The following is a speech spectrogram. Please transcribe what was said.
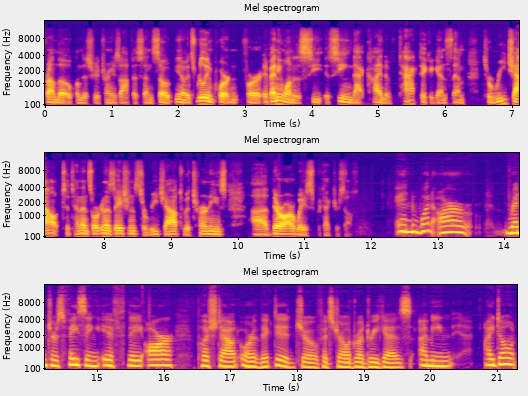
from the Oakland District Attorney's Office. And so, you know, it's really important for if anyone is, see, is seeing that kind of tactic against them to reach out to tenants organizations, to reach out to attorneys. Uh, there are ways to protect yourself. And what are renters facing if they are pushed out or evicted, Joe Fitzgerald Rodriguez? I mean, I don't,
